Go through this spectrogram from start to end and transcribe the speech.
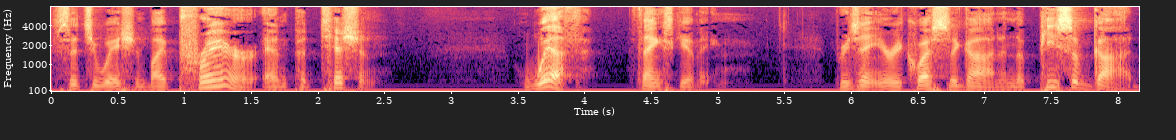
situation, by prayer and petition, with thanksgiving, present your requests to God, and the peace of God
